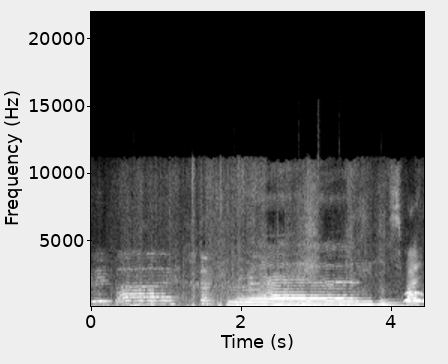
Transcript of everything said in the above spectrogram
goodbye. Friends. Bye.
